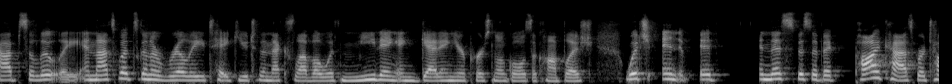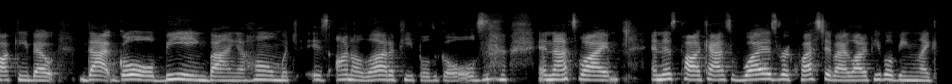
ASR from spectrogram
Absolutely. And that's what's going to really take you to the next level with meeting and getting your personal goals accomplished, which in it in this specific podcast, we're talking about that goal being buying a home, which is on a lot of people's goals. and that's why, and this podcast was requested by a lot of people being like,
